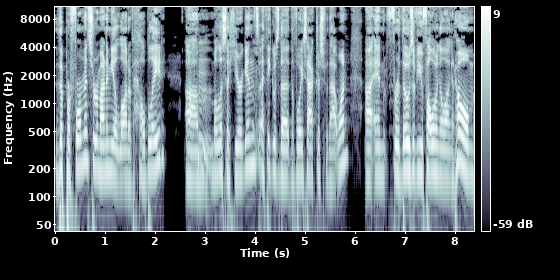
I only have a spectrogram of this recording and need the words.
the performance reminded me a lot of Hellblade. Um, Melissa Juergens, I think was the, the voice actress for that one. Uh, and for those of you following along at home,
